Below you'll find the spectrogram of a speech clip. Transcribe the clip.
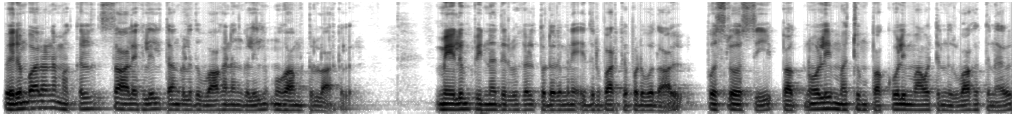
பெரும்பாலான மக்கள் சாலைகளில் தங்களது வாகனங்களில் முகாமிட்டுள்ளார்கள். மேலும் பின் அதிர்வுகள் தொடரும் என எதிர்பார்க்கப்படுவதால் பொஸ்லோசி பக்னோலி மற்றும் பக்கோலி மாவட்ட நிர்வாகத்தினர்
